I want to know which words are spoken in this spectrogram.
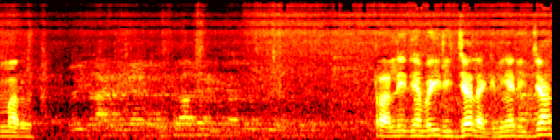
ਮਾਰੋ। ਟਰਾਲੀ ਦੀਆਂ ਬਈ ਰੀਜਾਂ ਲੱਗਦੀਆਂ ਰੀਜਾਂ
